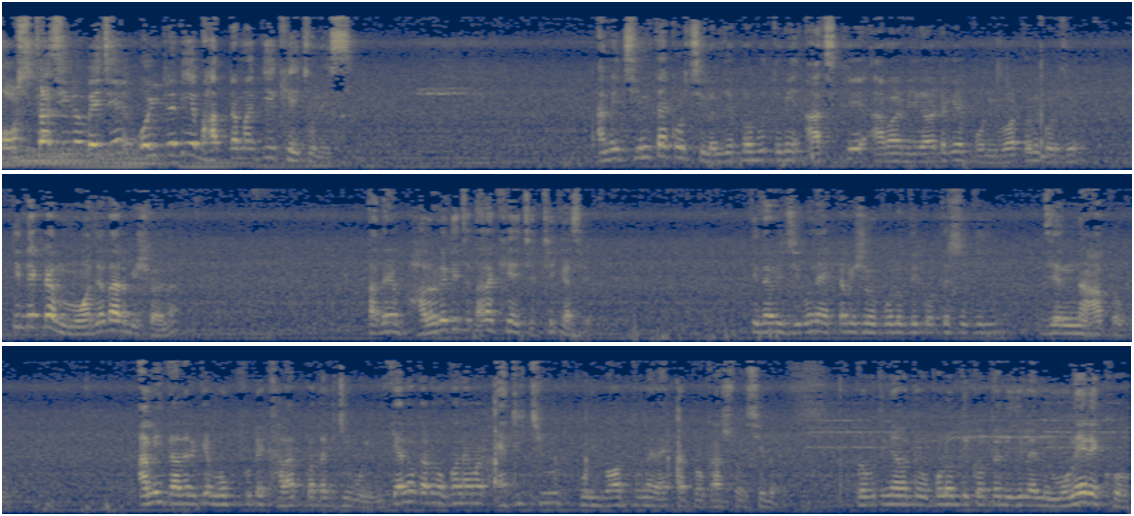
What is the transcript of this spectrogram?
সসটা ছিল বেঁচে ওইটা দিয়ে ভাতটা মাখিয়ে খেয়ে চলে এসেছি। আমি চিন্তা করছিলাম যে প্রভু তুমি আজকে আমার হৃদয়টাকে পরিবর্তন করেছ। কিন্তু একটা মজাদার বিষয় না তাদের ভালো লেগেছে, তারা খেয়েছে, ঠিক আছে। কিন্তু আমি জীবনে একটা বিষয় উপলব্ধি করতে শিখি যে, না, প্রভু। আমি তাদেরকে মুখ ফুটে খারাপ কথা কিছু বলিনি। কেন? কারণ ওখানে আমার অ্যাটিটিউড পরিবর্তনের একটা প্রকাশ হয়েছিল। প্রভু তিনি আমাকে উপলব্ধি করতে দিয়েছিলেন, মনে রেখো।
